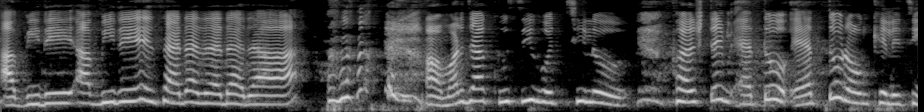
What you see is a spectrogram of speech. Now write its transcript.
আবিরে আবিরে, সারা, রা রা আমার যা খুশি হচ্ছিল। ফার্স্ট টাইম এত এত রং খেলেছি,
